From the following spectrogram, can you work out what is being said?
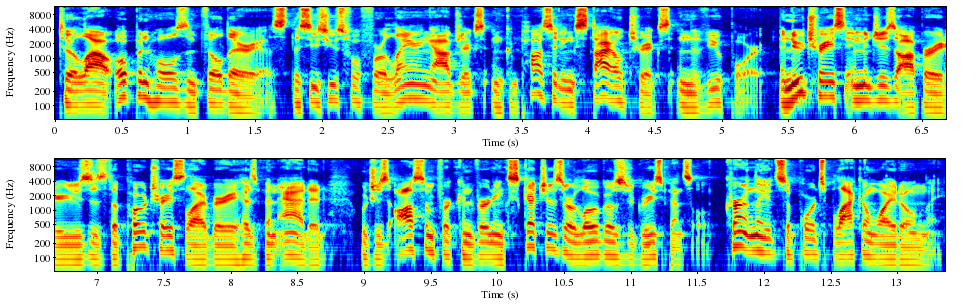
to allow open holes and filled areas. This is useful for layering objects and compositing style tricks in the viewport. A new trace images operator uses the PoTrace library has been added, which is awesome for converting sketches or logos to Grease Pencil. Currently it supports black and white only.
